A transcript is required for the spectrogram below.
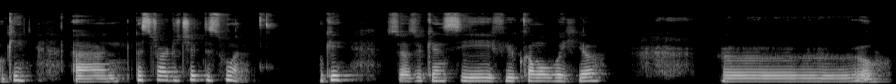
Okay? And let's try to check this one. Okay so as you can see if you come over here uh, oh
